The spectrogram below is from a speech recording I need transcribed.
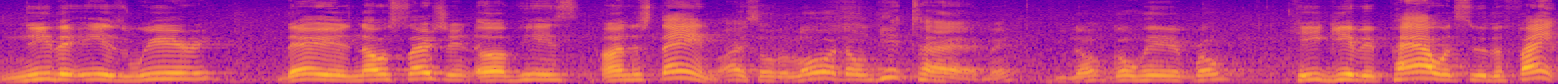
neither is weary. There is no searching of his understanding. All right, so the Lord don't get tired, man. You know, go ahead, bro. He give it power to the faint.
